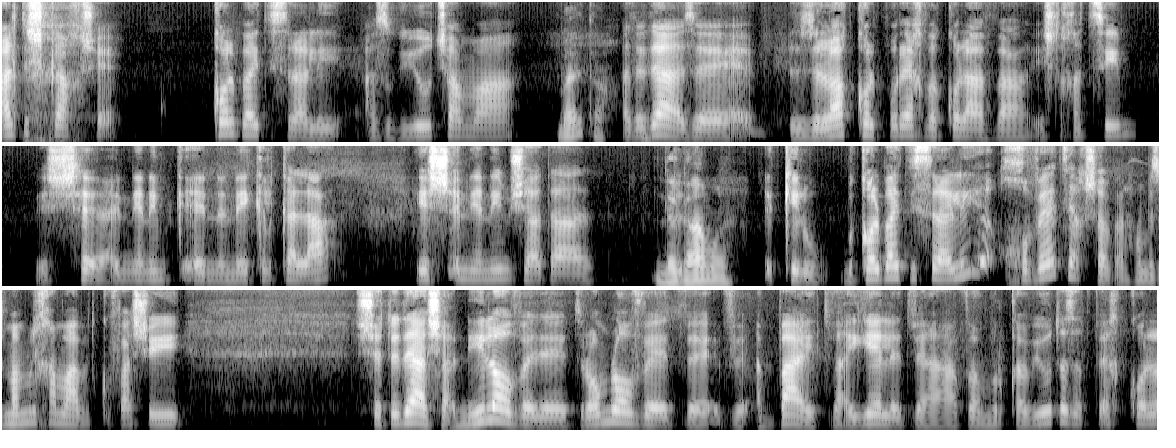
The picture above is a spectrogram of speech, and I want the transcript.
אל תשכח שכל בית ישראלי, הזוגיות שם, בטח. אתה יודע, זה, זה לא הכל פורח והכל אהבה, יש לחצים, יש אה, עניינים, ענייני כלכלה, יש עניינים שאתה, לגמרי. כאילו, בכל בית ישראלי חווה את זה עכשיו. אנחנו בזמן מלחמה, בתקופה שהיא, שאתה יודע, שאני לא עובדת, רום לא עובד, ו- והבית, והילד, וה- והמורכביות הזאת, ואיך כל,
